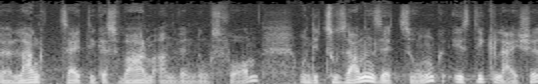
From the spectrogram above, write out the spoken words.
äh, langzeitiges Warmanwendungsform und die Zusammensetzung ist die gleiche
